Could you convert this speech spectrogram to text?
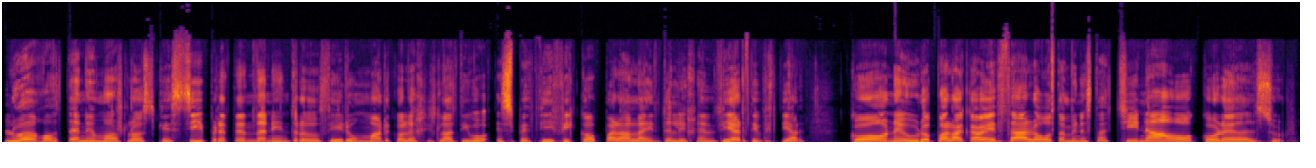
Luego tenemos los que sí pretenden introducir un marco legislativo específico para la inteligencia artificial, con Europa a la cabeza, luego también está China o Corea del Sur.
